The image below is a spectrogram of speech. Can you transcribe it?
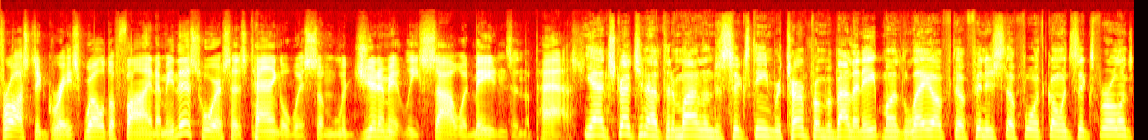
Frosted Grace, well defined. I mean, this horse has tangled with some legitimately solid maidens in the past. Yeah, and stretching out to the mile and the 16, returned from about an eight-month layoff to finish the fourth going six furlongs.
